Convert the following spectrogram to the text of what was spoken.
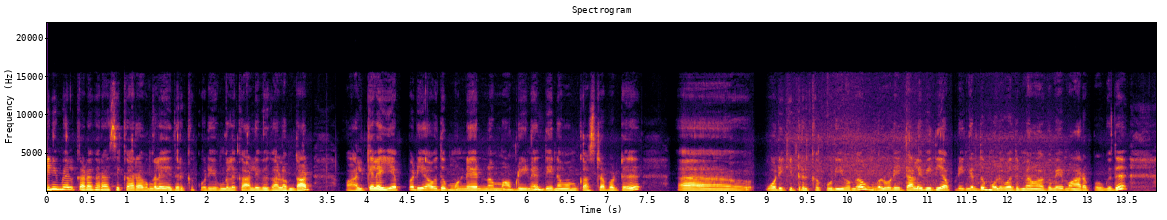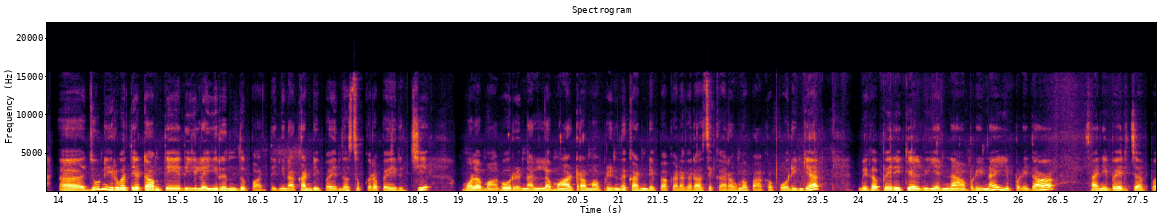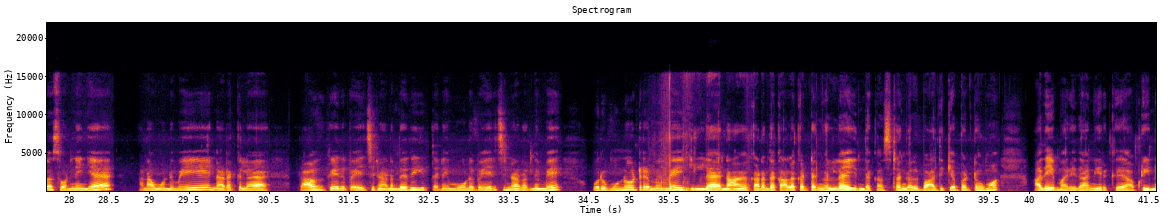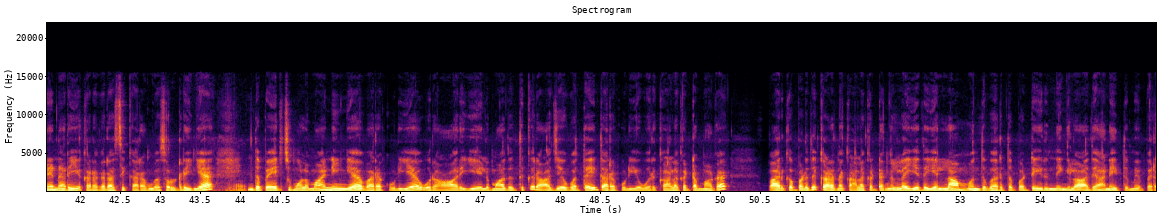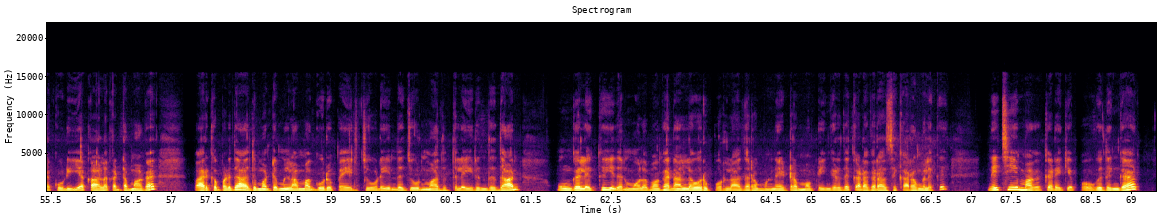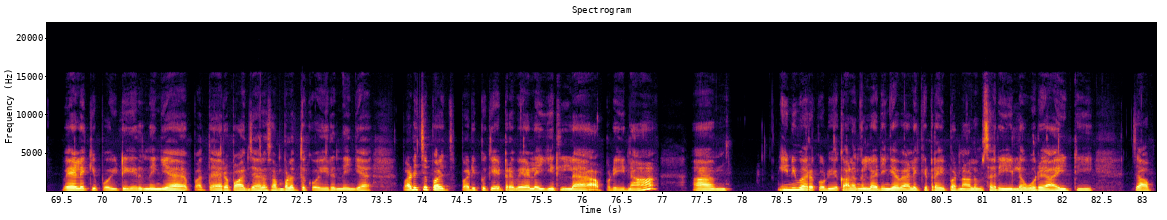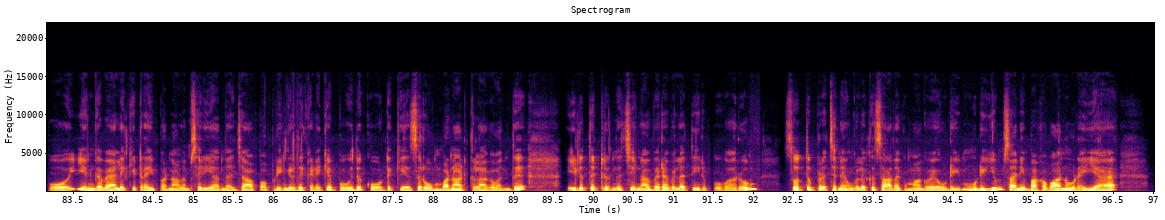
இனிமேல் கடகராசிக்காரவங்களை எதிர்க்கக்கூடியவங்களுக்கு அழிவு காலம்தான். வாழ்க்கையில் எப்படியாவது முன்னேறணும் அப்படின்னு தினமும் கஷ்டப்பட்டு ஓடிக்கிட்டு இருக்கக்கூடியவங்க உங்களுடைய தலைவிதி அப்படிங்கிறது முழுவதுமாகவே மாறப்போகுது. ஜூன் இருபத்தி எட்டாம் தேதியில் இருந்து பார்த்திங்கன்னா கண்டிப்பாக இந்த சுக்கர பயிற்சி மூலமாக ஒரு நல்ல மாற்றம் அப்படின்னு கண்டிப்பாக கடகராசிக்காரவங்க பார்க்க போகிறீங்க மிகப்பெரிய கேள்வி என்ன அப்படின்னா இப்படி தான் சனி பயிற்சி அப்போ சொன்னீங்க. ஆனால் ஒன்றுமே நடக்கலை. ராகு கேது பயிற்சி நடந்தது. இத்தனை மூணு பயிற்சி நடந்துமே ஒரு முன்னோற்றமுமே இல்லை. நாங்கள் கடந்த காலகட்டங்களில் இந்த கஷ்டங்கள் பாதிக்கப்பட்டோமோ அதே மாதிரி தான் இருக்குது அப்படின்னு நிறைய கடகராசிக்காரவங்க சொல்கிறீங்க இந்த பயிற்சி மூலமாக நீங்கள் வரக்கூடிய ஒரு ஆறு ஏழு மாதத்துக்கு ராஜயோகத்தை தரக்கூடிய ஒரு காலகட்டமாக பார்க்கப்படுது. கடந்த காலகட்டங்களில் எதையெல்லாம் வந்து வருத்தப்பட்டு இருந்தீங்களோ அது அனைத்துமே பெறக்கூடிய காலகட்டமாக பார்க்கப்படுது. அது மட்டும் இல்லாமல் குரு பயிற்சியோடு இந்த ஜூன் மாதத்தில் இருந்து தான் உங்களுக்கு இதன் மூலமாக நல்ல ஒரு பொருளாதார முன்னேற்றம் அப்படிங்கிறது கடகராசிக்காரவங்களுக்கு நிச்சயமாக கிடைக்க போகுதுங்க. வேலைக்கு போயிட்டு இருந்தீங்க. பத்தாயிரம் பாஞ்சாயிரம் சம்பளத்துக்கோ இருந்தீங்க. படித்த படி படிப்புக்கு ஏற்ற வேலை இல்லை அப்படின்னா இனி வரக்கூடிய காலங்களில் நீங்கள் வேலைக்கு ட்ரை பண்ணாலும் சரி இல்லை ஒரு ஐடி ஜாப்போ எங்கே வேலைக்கு ட்ரை பண்ணாலும் சரி அந்த ஜாப் அப்படிங்கிறது கிடைக்க போகுது. கோர்ட்டு கேஸு ரொம்ப நாட்களாக வந்து இழுத்துட்டு இருந்துச்சுன்னா விரைவில் தீர்ப்பு வரும். சொத்து பிரச்சனை உங்களுக்கு சாதகமாகவே முடி முடியும். சனி பகவானுடைய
